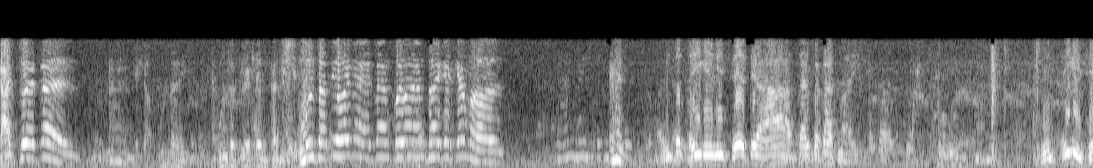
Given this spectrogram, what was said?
કાચો એટલે ભૂલ થતી હોય એટલે એમ થતી ભૂલ થતી હોય ને એટલે એમ કોઈ વાર એમ થાય કે કેમ ભૂલ તો થઈ ગયેલી છે તે આ અત્યારે પ્રકાશમાં આવી. ભૂલ થઈ ગઈ છે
